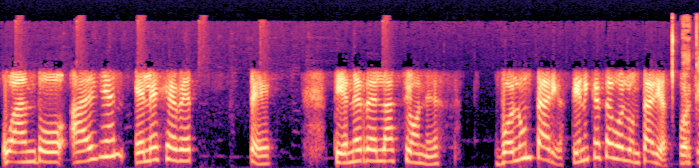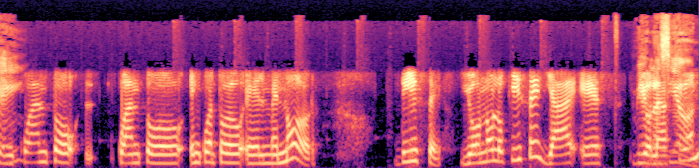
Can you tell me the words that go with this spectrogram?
Cuando alguien LGBT tiene relaciones voluntarias, tienen que ser voluntarias, porque en cuanto, cuanto, en cuanto el menor dice yo no lo quise, ya es violación,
